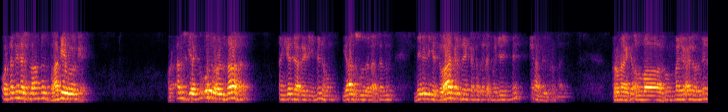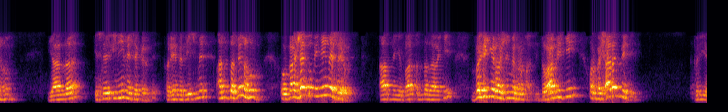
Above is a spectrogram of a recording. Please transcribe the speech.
اور نبی اسلام تک بھاگے ہوئے گئے اور عرض کیا کہ ادعو اللہ ان یجعلنی منہم. یا رسول اللہ علیہ وسلم، میرے لیے دعا کرنے کا نظر مجھے ان میں شامل فرمائے۔ فرمایا کہ اللہم اجعلہ منہم. یا اللہ، اسے انہی میں سے کر دے۔ اور ایک حدیث میں انت منہم اوکاشا تم انہی میں سے ہو۔ آپ نے یہ بات اللہ تعالیٰ کی وہی کی روشنی میں فرما دی دعا بھی کی اور بشارت بھی دی۔ پھر یہ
